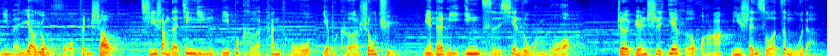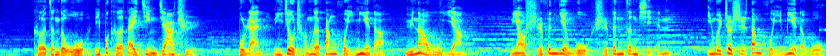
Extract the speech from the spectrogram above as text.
你们要用火焚烧；其上的金银，你不可贪图，也不可收取。免得你因此陷入网罗，这原是耶和华你神所憎恶的。可憎的物你不可带进家去，不然你就成了当毁灭的，与那物一样。你要十分厌恶，十分憎嫌，因为这是当毁灭的物。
